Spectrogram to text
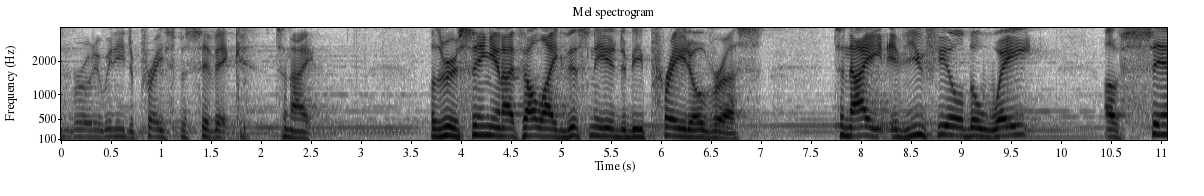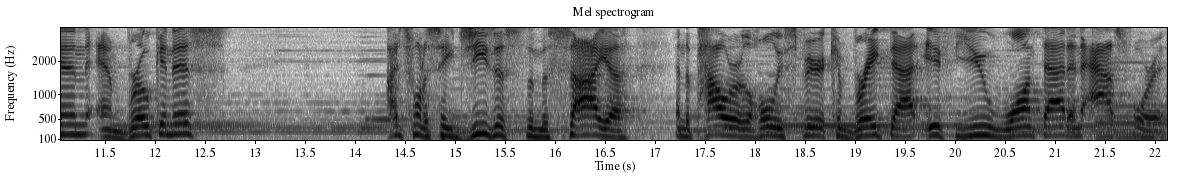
Brody, we need to pray specific tonight. As we were singing, I felt like this needed to be prayed over us. Tonight, if you feel the weight of sin and brokenness, I just want to say Jesus, the Messiah, and the power of the Holy Spirit can break that if you want that and ask for it.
